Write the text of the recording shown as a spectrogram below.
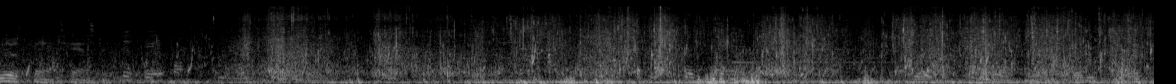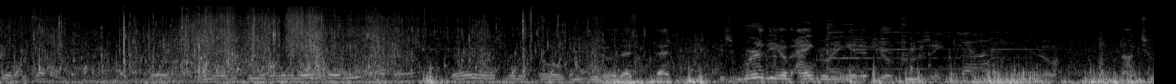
Just fantastic. Just beautiful. Very nice little cove, you know, that, that is worthy of anchoring it if you're cruising, Yeah. you know, not too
